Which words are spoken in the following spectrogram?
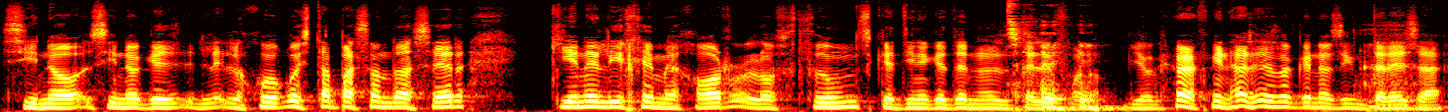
sino, sino que el juego está pasando a ser quién elige mejor los zooms que tiene que tener el teléfono. Yo creo que al final es lo que nos interesa,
